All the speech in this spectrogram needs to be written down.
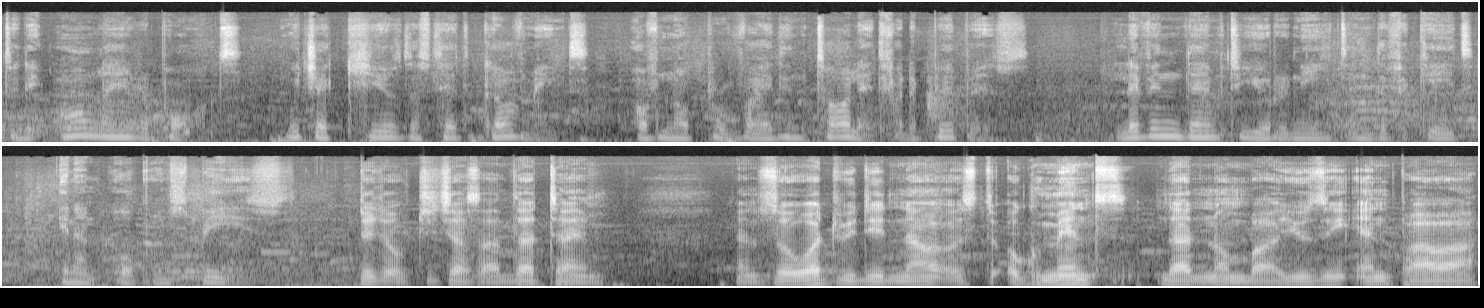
to the online reports which accuse the state government of not providing toilet for the pupils, leaving them to urinate and defecate in an open space. Of teachers at that time. And so what we did now is to augment that number using N-Power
